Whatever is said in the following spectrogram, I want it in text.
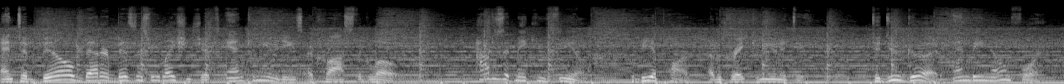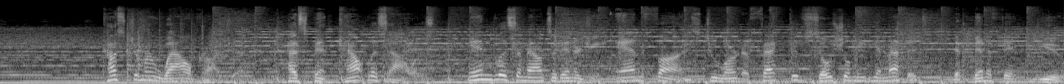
and to build better business relationships and communities across the globe. How does it make you feel to be a part of a great community, to do good and be known for it? Customer Wow Project has spent countless hours endless amounts of energy and funds to learn effective social media methods that benefit you.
